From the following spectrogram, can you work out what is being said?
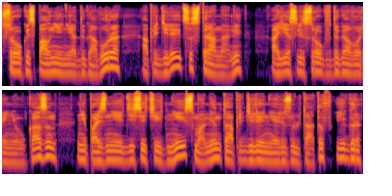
Срок исполнения договора определяется сторонами, а если срок в договоре не указан, не позднее 10 дней с момента определения результатов игр,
